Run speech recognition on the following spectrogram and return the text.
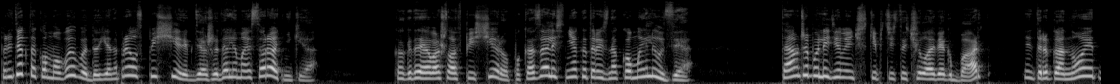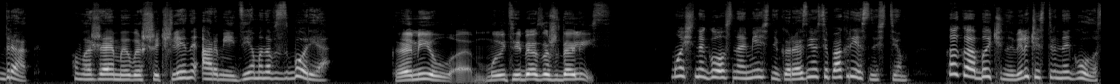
Придя к такому выводу, я направилась к пещере, где ожидали мои соратники. Когда я вошла в пещеру, показались некоторые знакомые люди — там же были демонический птица-человек Барт и драконоид Драк, уважаемые высшие члены армии демонов в сборе. Камилла, мы тебя заждались. Мощный голос наместника разнесся по окрестностям. Как обычно, величественный голос.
